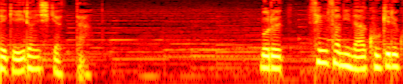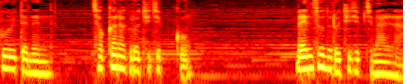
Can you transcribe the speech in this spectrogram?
대개 이런 식이었다. 무릇 생선이나 고기를 구울 때는 젓가락으로 뒤집고 맨손으로 뒤집지 말라.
